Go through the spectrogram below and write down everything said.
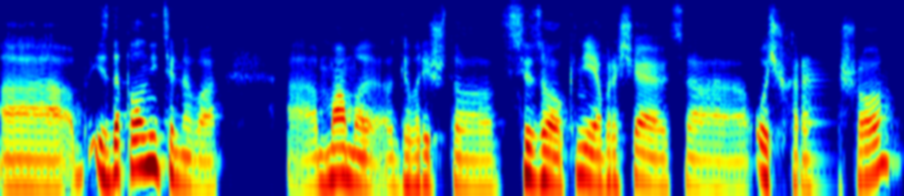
Из дополнительного а, мама говорит, что в СИЗО к ней обращаются очень хорошо,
